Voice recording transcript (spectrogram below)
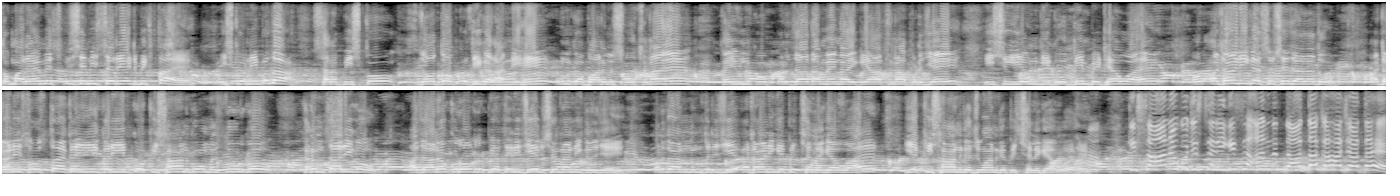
तो हमारे एम एस पी से नीचे रेट बिकता है। इसको नहीं पता। सिर्फ़ इसको जो दोपति घराने हैं, उनका बारे में सोचना है। कहीं उनको ऊपर ज़्यादा महँगाई की ना पड़ जाए, इसलिए उनकी गोदी में बैठा हुआ है। और अडानी का सबसे ज़्यादा दो। अडानी सोचता है कहीं गरीब को, किसान को, मजदूर को, कर्मचारी को हज़ारों करोड़ रुपया तेरी जेब से ना निकल जाए। प्रधानमंत्री जी, अडानी के पीछे लगा हुआ है। ये किसान के जवान के पीछे लगा हुआ है। किसानों को जिस तरीके से अन्नदाता कहा जाता है।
